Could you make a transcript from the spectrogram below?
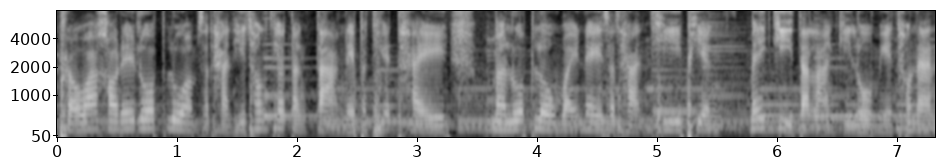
เพราะว่าเขาได้รวบรวมสถานที่ท่องเที่ยวต่างๆ ในประเทศไทย มารวบรวมไว้ในสถานที่เพียงไม่กี่ตารางกิโลเมตรเท่านั้น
